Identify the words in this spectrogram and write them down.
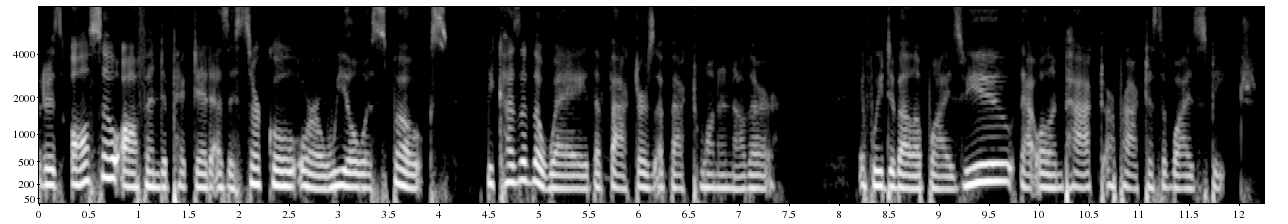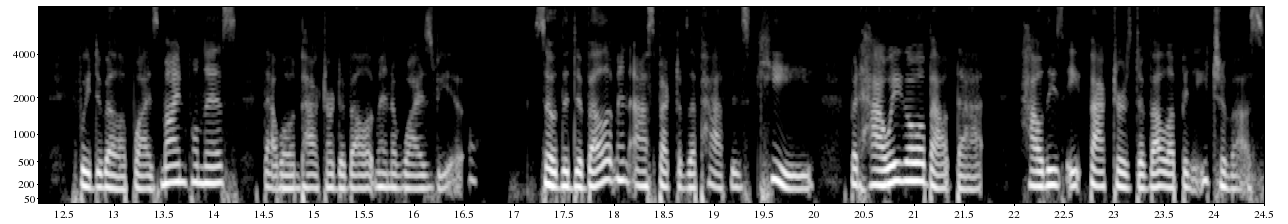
but it is also often depicted as a circle or a wheel with spokes because of the way the factors affect one another. If we develop wise view, that will impact our practice of wise speech. If we develop wise mindfulness, that will impact our development of wise view. So the development aspect of the path is key, but how we go about that, how these eight factors develop in each of us,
